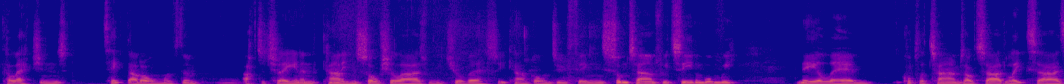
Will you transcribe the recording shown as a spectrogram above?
collections, take that home with them after training. Can't even socialise with each other, so you can't go and do things. Sometimes we'd see them when we Neil um, a couple of times outside Lakeside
